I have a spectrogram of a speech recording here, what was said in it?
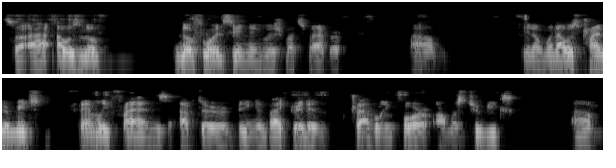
so I, I was no no fluency in English whatsoever. Um, you know, when I was trying to reach family friends after being evacuated, traveling for almost two weeks, um,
